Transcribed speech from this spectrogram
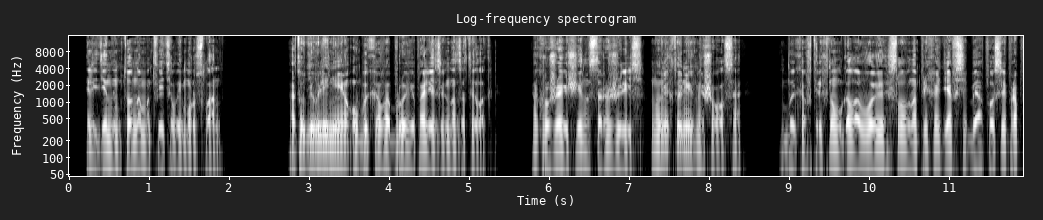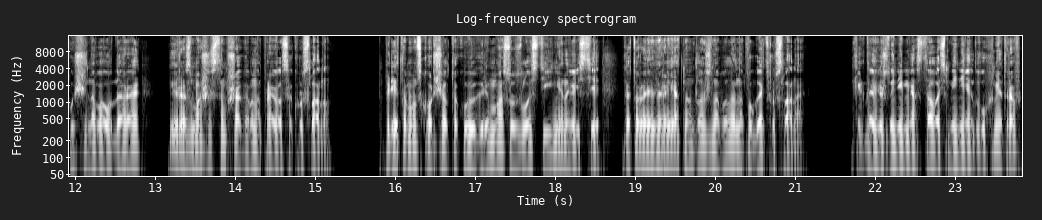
— ледяным тоном ответил ему Руслан. От удивления у Быкова брови полезли на затылок. Окружающие насторожились, но никто не вмешивался. Быков тряхнул головой, словно приходя в себя после пропущенного удара, и размашистым шагом направился к Руслану. При этом он скорчил такую гримасу злости и ненависти, которая, вероятно, должна была напугать Руслана. Когда между ними осталось менее двух метров,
